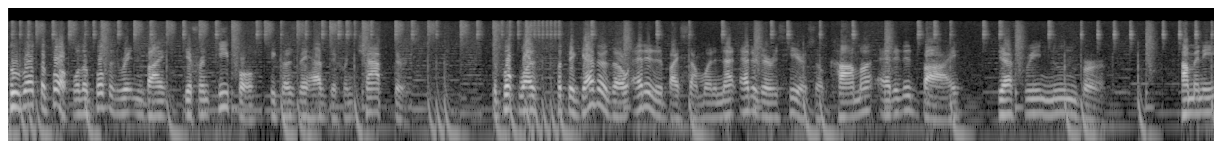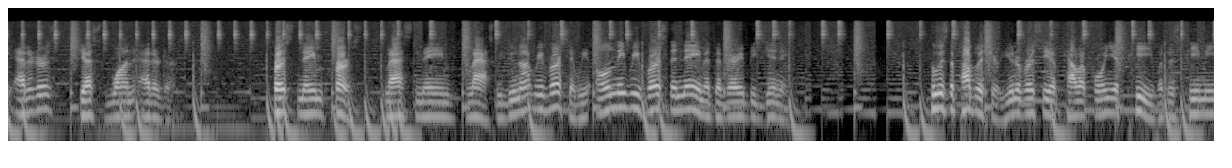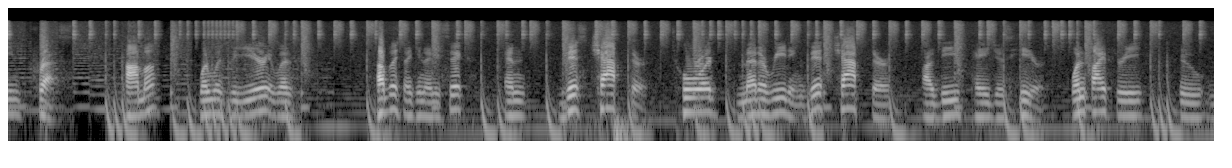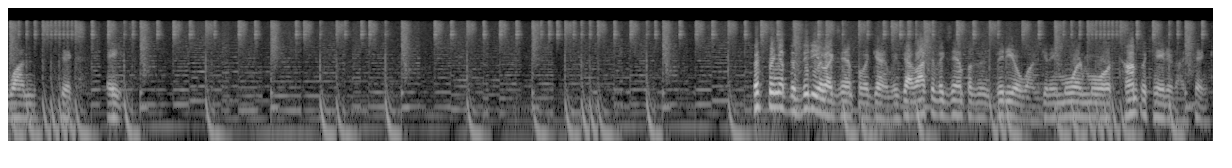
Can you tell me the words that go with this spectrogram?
who wrote the book? Well, the book is written by different people because they have different chapters. The book was put together, though, edited by someone, and that editor is here. So, comma, edited by Geoffrey Nunberg. How many editors? Just one editor. First name first, last name last. We do not reverse it. We only reverse the name at the very beginning. Who is the publisher? University of California, P. What does P mean? Press. Comma. When was the year? It was published, 1996. And this chapter, toward meta reading, this chapter are these pages here, 153 to 168. Let's bring up the video example again. We've got lots of examples in this video one, getting more and more complicated, I think.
